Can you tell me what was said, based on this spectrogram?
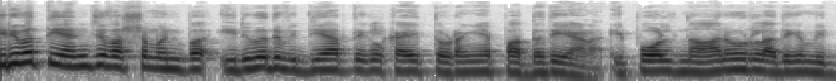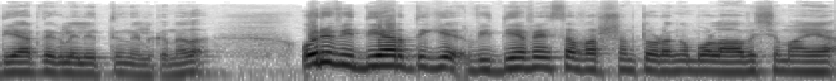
ഇരുപത്തിയഞ്ച് വർഷം മുൻപ് ഇരുപത് വിദ്യാർത്ഥികൾക്കായി തുടങ്ങിയ പദ്ധതിയാണ് ഇപ്പോൾ നാനൂറിലധികം വിദ്യാർത്ഥികളിൽ എത്തി നിൽക്കുന്നത്. ഒരു വിദ്യാർത്ഥിക്ക് വിദ്യാഭ്യാസ വർഷം തുടങ്ങുമ്പോൾ ആവശ്യമായ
